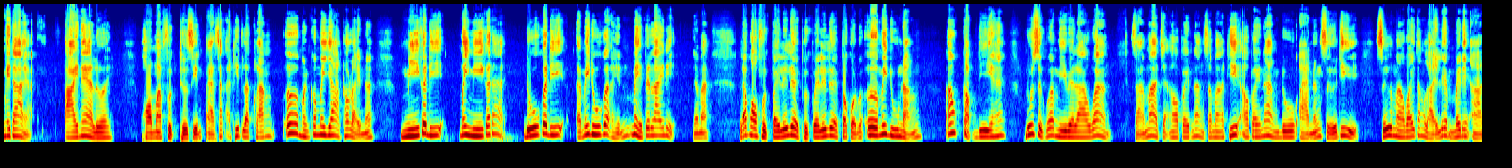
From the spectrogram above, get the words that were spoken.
ไม่ได้อะตายแน่เลย พอมาฝึกถือศีลแปดสักอาทิตย์ละครั้ง เออ มันก็ไม่ยากเท่าไหร่นะมีก็ดีไม่มีก็ได้ ดูก็ดี แต่ไม่ดูก็เห็นไม่เห็นเป็นไรนี่ใช่ไหมแล้วพอฝึกไปเรื่อยๆฝึกไปเรื่อยๆ ปรากฏว่าเออไม่ดูหนัง เอ้ากลับดีฮะรู้สึกว่ามีเวลาว่าง สามารถจะเอาไปนั่งสมาธิเอาไปนั่งดูอ่านหนังสือที่ซื้อมาไว้ตั้งหลายเล่มไม่ได้อ่าน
